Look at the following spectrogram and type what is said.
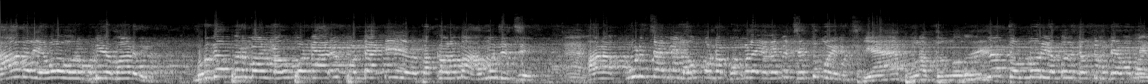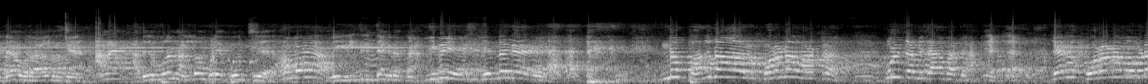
காதல் எவ்வளவு ஒரு புனிதமானது. முருகப்பெருமான் லவ் பக்கவலமா அமைஞ்சிச்சு. ஆனா கூலிச்சாமி லவ் பண்ண பொம்பளை எல்லாமே செத்து போயிருச்சு ஏன்? பூரா தொண்ணூறு. இன்னும் தொண்ணூறு எண்பது கழுத்து முடியாம ஒரு ஆள் இருக்கேன். ஆனா அது பூரா நல்லவங்களே போயிடுச்சு. ஆமா. நீ இழுத்துக்கிட்டே கிடப்பேன். இவன் என்னங்க? இன்னும் பதினாறு கொரோனா வரட்டும். கூலிச்சாமி சாக மாட்டேன் ஏன்னா கொரோனாவை விட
